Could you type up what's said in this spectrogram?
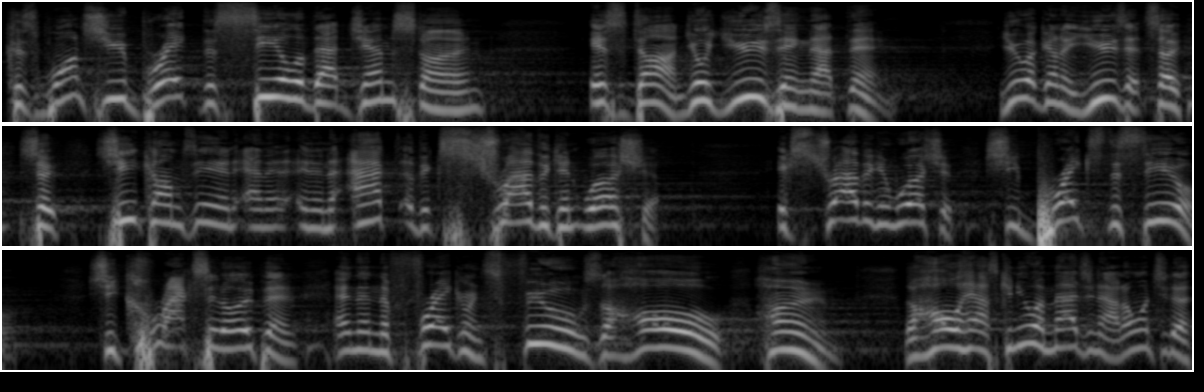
Because once you break the seal of that gemstone, it's done. You're using that thing. You are going to use it. So, so she comes in and in an act of extravagant worship, extravagant worship, she breaks the seal. She cracks it open, and then the fragrance fills the whole home, the whole house. Can you imagine that? I want you to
